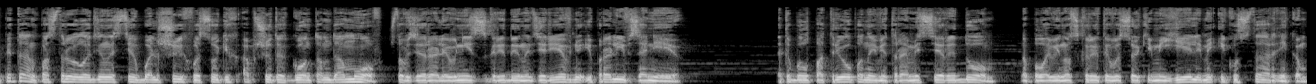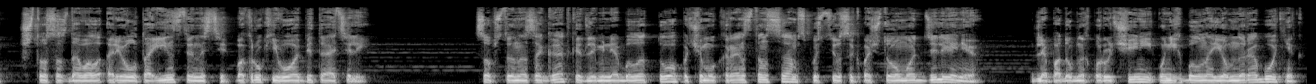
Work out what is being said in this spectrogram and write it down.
Капитан построил один из тех больших, высоких, обшитых гонтом домов, что взирали вниз с гряды на деревню и пролив за нею. Это был потрепанный ветрами серый дом – наполовину скрытый высокими елями и кустарником, что создавало ореол таинственности вокруг его обитателей. Собственно, загадкой для меня было то, почему Крэнстон сам спустился к почтовому отделению. Для подобных поручений у них был наемный работник.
